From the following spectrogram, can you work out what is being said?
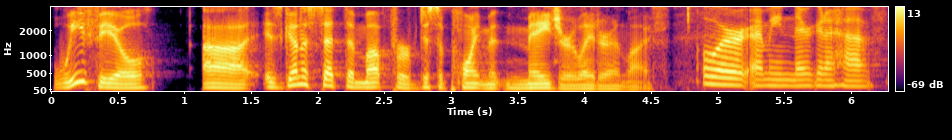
we feel uh, is going to set them up for disappointment major later in life. Or, I mean, they're going to have,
